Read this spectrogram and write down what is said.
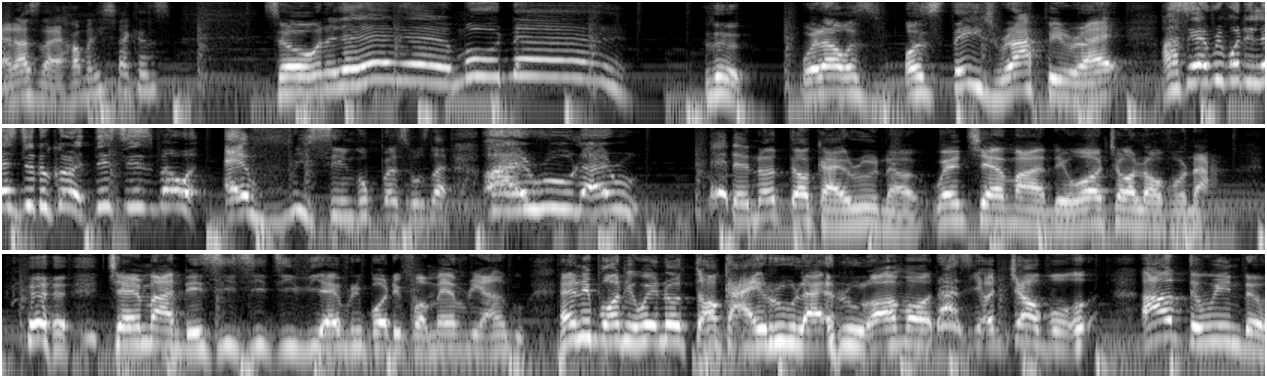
And I was like, how many seconds? So when. Look, when I was on stage rapping, right? I said, everybody, let's do the chorus. This is my word. Every single person was like, I rule, I rule. May they not talk I rule now. When chairman, they watch all of now. chairman, they CCTV, everybody from every angle. Anybody when no talk I rule, I rule. Amo, that's your job. Oh. Out the window.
